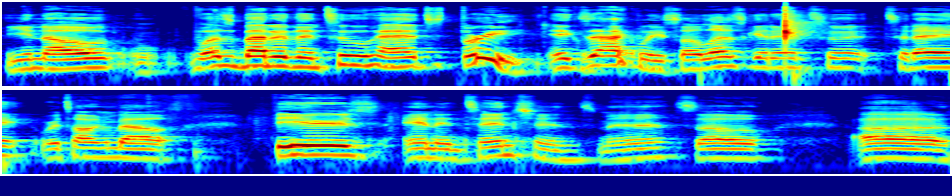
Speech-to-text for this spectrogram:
You know, what's better than two heads? Three. Exactly. So let's get into it. Today we're talking about fears and intentions, man. So uh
